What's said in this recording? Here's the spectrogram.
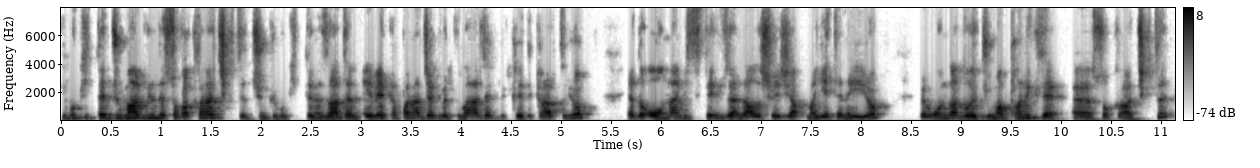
Ki bu kitle cuma günü de sokaklara çıktı. Çünkü bu kitlenin zaten eve kapanacak ve kullanacak bir kredi kartı yok. Ya da online bir site üzerinde alışveriş yapma yeteneği yok. Ve ondan dolayı cuma panikle e, sokağa çıktı.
